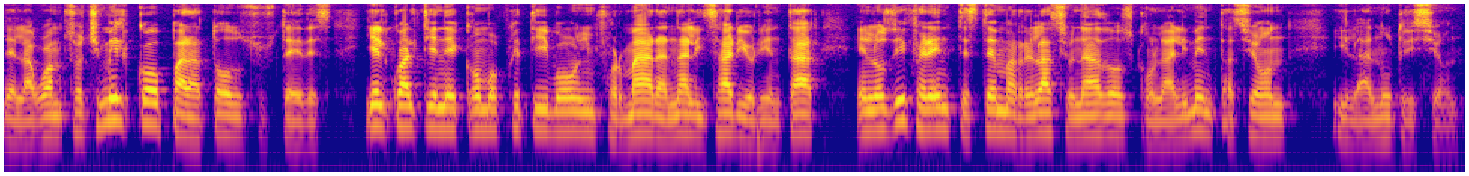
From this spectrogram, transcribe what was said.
de la UAM Xochimilco para todos ustedes, y el cual tiene como objetivo informar, analizar y orientar en los diferentes temas relacionados con la alimentación y la nutrición.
